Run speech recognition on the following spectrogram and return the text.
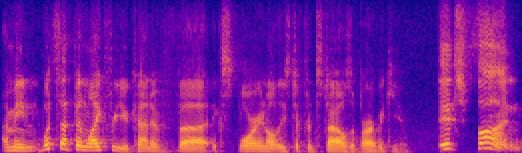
I mean, what's that been like for you, kind of uh, exploring all these different styles of barbecue? It's fun.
